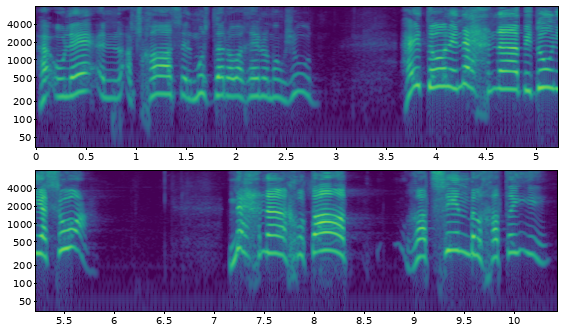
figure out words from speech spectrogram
هؤلاء الأشخاص المزدرى وغير الموجود؟ هيدول نحن بدون يسوع. نحن خطاة غاطسين بالخطية.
